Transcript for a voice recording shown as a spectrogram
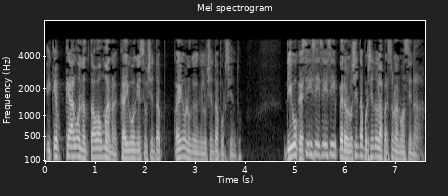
¿Y qué, hago en la octava humana? Caigo en ese 80, caigo en el 80%. Digo que sí, sí, sí, sí, pero el 80% de la persona no hace nada.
